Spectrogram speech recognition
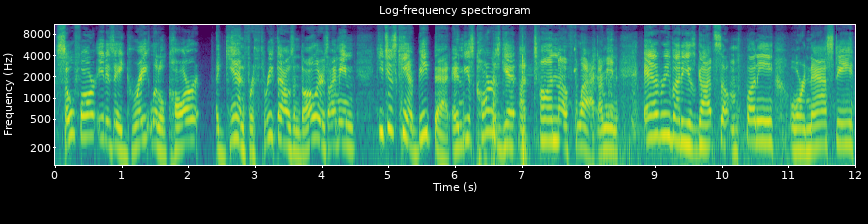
So far it is a great little car again for $3,000, I mean, you just can't beat that. And these cars get a ton of flack. I mean, everybody's got something funny or nasty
